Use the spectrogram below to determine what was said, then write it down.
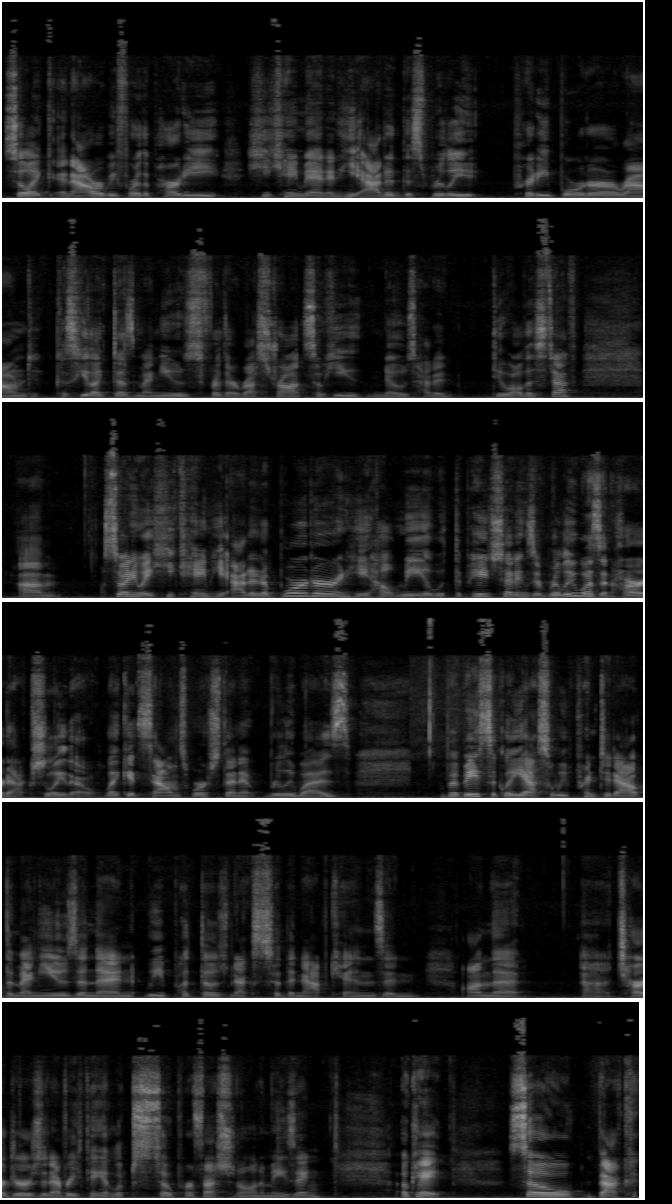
So, like an hour before the party, he came in and he added this really pretty border around because he like does menus for their restaurant, so he knows how to do all this stuff. Um, so anyway, he came, he added a border and he helped me with the page settings. It really wasn't hard actually though. Like it sounds worse than it really was. But basically, yeah, so we printed out the menus and then we put those next to the napkins and on the uh, chargers and everything. It looked so professional and amazing. Okay, so back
